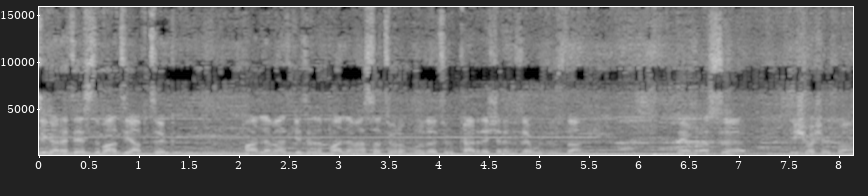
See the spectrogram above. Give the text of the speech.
Sigara teslimatı yaptık. Parlament getirdim. Parlament satıyorum burada Türk kardeşlerimize ucuzdan. Ve burası dişbaşı şu an.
